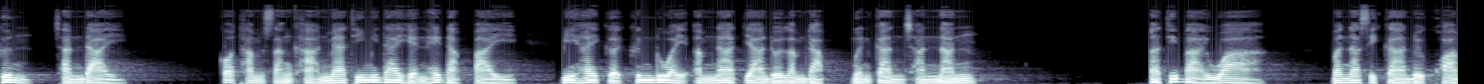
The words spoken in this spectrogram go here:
ขึ้นฉันใด ก็ทำสังขารแม้ที่ไม่ได้เห็นให้ดับไปมีให้เกิดขึ้นด้วยอำนาจญาณโดยลำดับเหมือนกันฉันนั้น อธิบายว่าบรรณสิการโดยความ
